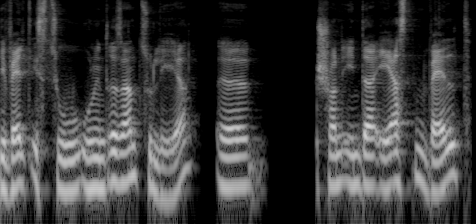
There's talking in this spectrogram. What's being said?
die Welt ist zu uninteressant, zu leer. Schon in der ersten Welt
